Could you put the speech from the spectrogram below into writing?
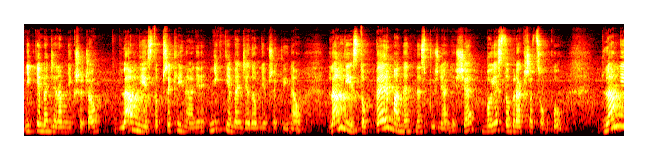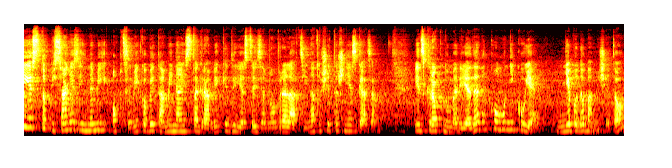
nikt nie będzie na mnie krzyczał. Dla mnie jest to przeklinanie, nikt nie będzie do mnie przeklinał. Dla mnie jest to permanentne spóźnianie się, bo jest to brak szacunku. Dla mnie jest to pisanie z innymi obcymi kobietami na Instagramie, kiedy jesteś ze mną w relacji. Na to się też nie zgadzam. Więc krok numer jeden, komunikuję. Nie podoba mi się to,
